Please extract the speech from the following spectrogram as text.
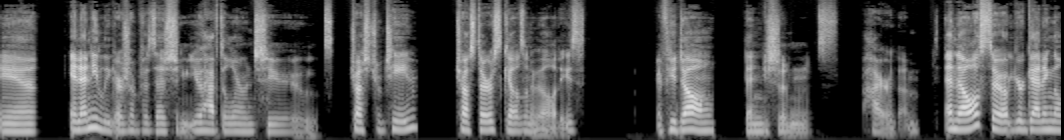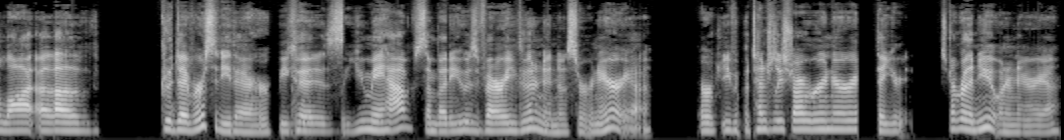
And in any leadership position, you have to learn to trust your team trust their skills and abilities. If you don't, then you shouldn't hire them. And also, you're getting a lot of good diversity there because you may have somebody who's very good in a certain area or even potentially stronger in an area that you're stronger than you in an area.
